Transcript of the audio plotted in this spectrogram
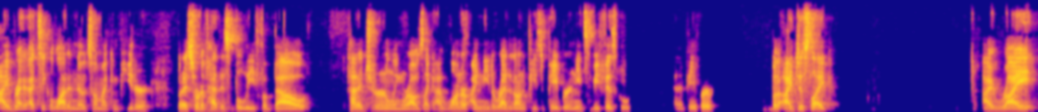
I write, I take a lot of notes on my computer, but I sort of had this belief about kind of journaling where I was like, I want to, I need to write it on a piece of paper. It needs to be physical pen and paper. But I just like, I write,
